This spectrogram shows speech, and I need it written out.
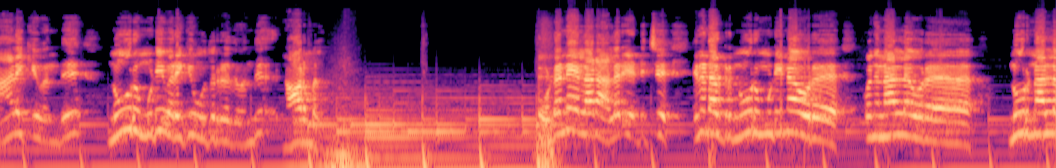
நாளைக்கு வந்து நூறு முடி வரைக்கும் உதிர்றது வந்து நார்மல் உடனே எல்லாரும் அலறி அடிச்சு என்ன டாக்டர் நூறு முடினா ஒரு கொஞ்ச நாள்ல ஒரு நூறு நாள்ல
